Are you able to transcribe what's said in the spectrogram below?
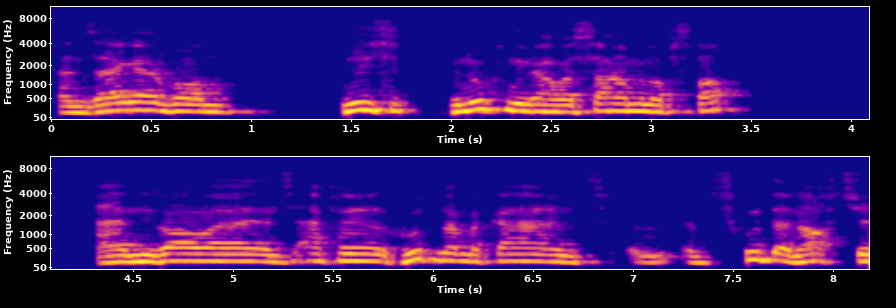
en zeggen van. Nu is het genoeg. Nu gaan we samen op stap. En nu gaan we eens even goed met elkaar een, een, goed een hartje,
